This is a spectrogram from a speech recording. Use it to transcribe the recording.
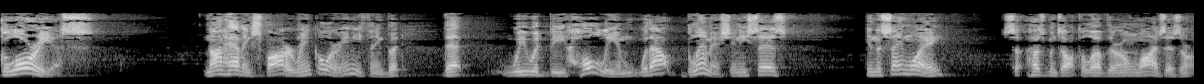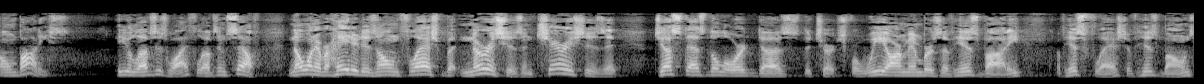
glorious. Not having spot or wrinkle or anything, but that we would be holy and without blemish. And he says, in the same way, husbands ought to love their own wives as their own bodies. He who loves his wife loves himself. No one ever hated his own flesh, but nourishes and cherishes it, just as the Lord does the church. For we are members of his body, of his flesh, of his bones.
